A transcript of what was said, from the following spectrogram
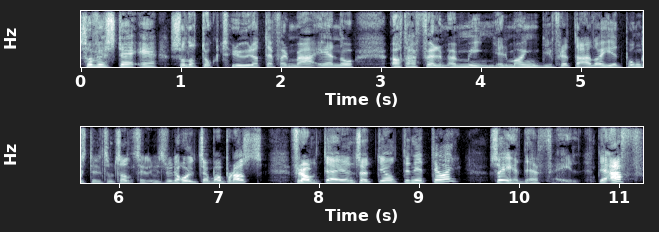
Så hvis det er sånn at dere tror at det for meg er noe At jeg føler meg mindre mandig for at jeg da har et pungstell som sannsynligvis ville holdt seg på plass fram til jeg er en 70-80-90 år, så er det feil. Det er F.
